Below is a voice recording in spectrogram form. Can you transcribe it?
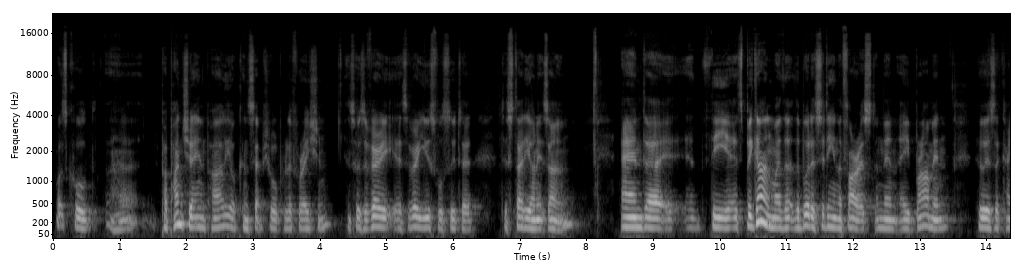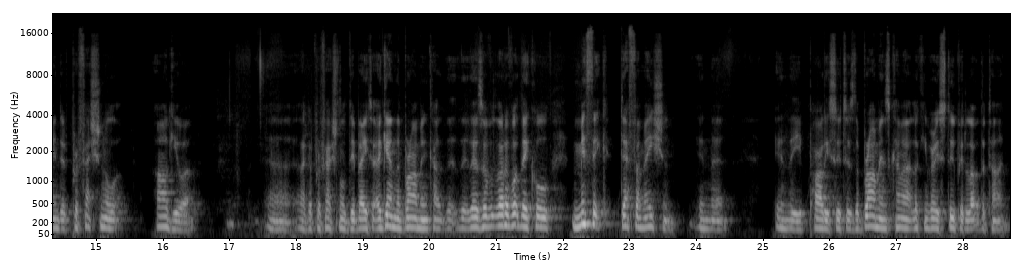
what's called uh, papancha in Pali or conceptual proliferation. And so it's a very it's a very useful sutta to study on its own. And uh, the it's begun by the, the Buddha sitting in the forest, and then a Brahmin who is a kind of professional arguer, uh, like a professional debater. Again, the Brahmin there's a lot of what they call mythic defamation in the in the Pali suttas. The Brahmins come out looking very stupid a lot of the time.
